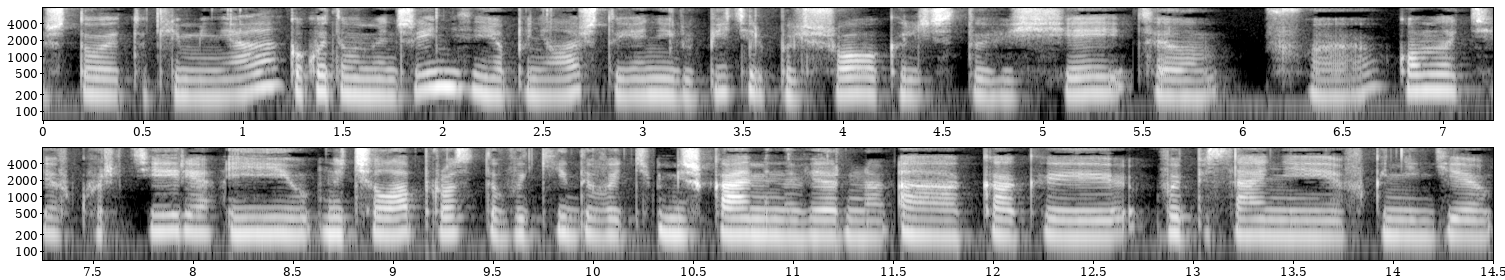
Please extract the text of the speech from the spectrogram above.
что это для меня. В какой-то момент жизни я поняла, что я не любитель большого количества вещей в целом в комнате, в квартире и начала просто выкидывать мешками, наверное, а, как и в описании в книге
